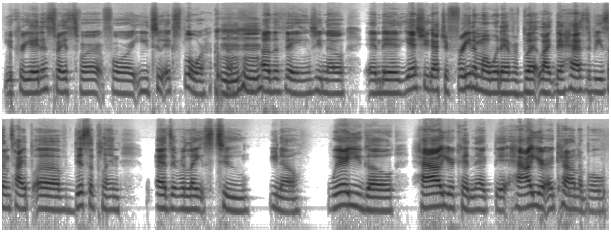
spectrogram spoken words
you're creating space for for you to explore Mm-hmm. other things. You know, and then yes, you got your freedom or whatever, but like there has to be some type of discipline as it relates to you know where you go, how you're connected, how you're accountable.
